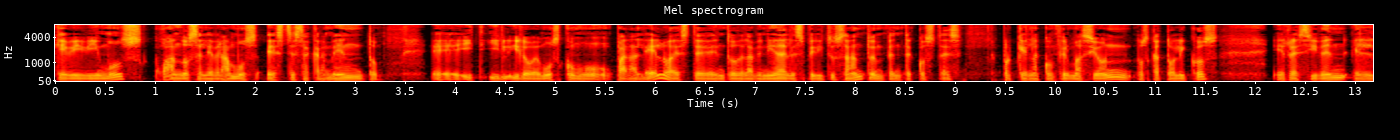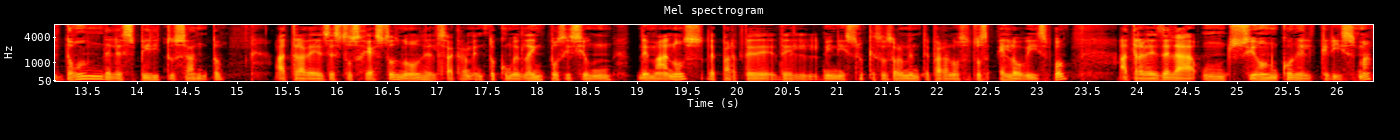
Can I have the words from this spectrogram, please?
que vivimos cuando celebramos este sacramento eh, y, lo vemos como paralelo a este evento de la venida del Espíritu Santo en Pentecostés, porque en la confirmación los católicos eh, reciben el don del Espíritu Santo a través de estos gestos, ¿no? Del sacramento, como es la imposición de manos de parte de, del ministro, que es usualmente para nosotros el obispo, a través de la unción con el crisma.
